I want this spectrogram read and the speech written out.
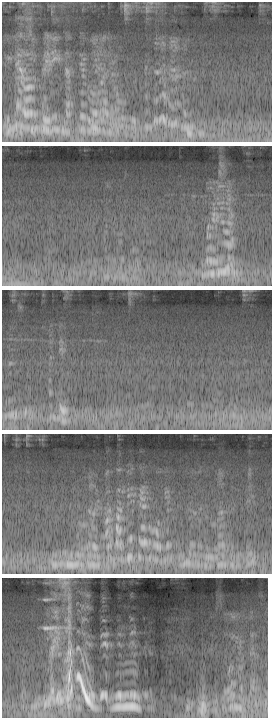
Mira, don Félix, da que boda, Words, words, antes. और परवे कैब हो गया सो मटा सो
